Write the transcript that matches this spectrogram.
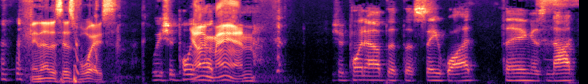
I mean, that is his voice. We should point Young out. man. We should point out that the "say what" thing is not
